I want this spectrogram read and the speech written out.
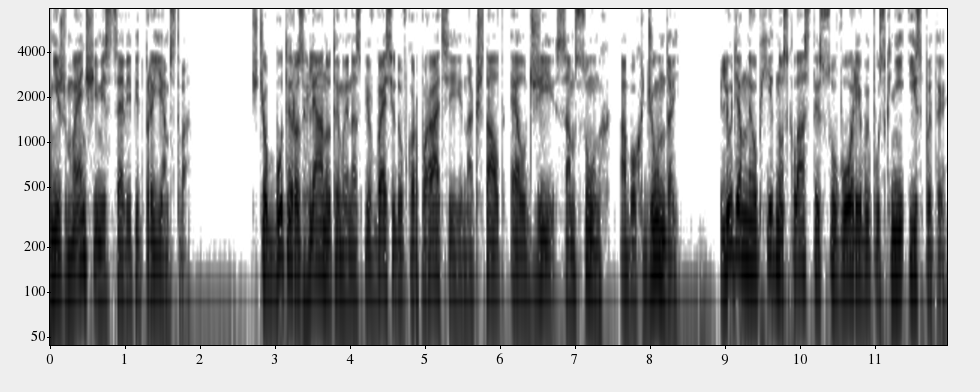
ніж менші місцеві підприємства. Щоб бути розглянутими на співбесіду в корпорації на кшталт LG, Samsung або Hyundai, людям необхідно скласти суворі випускні іспити,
